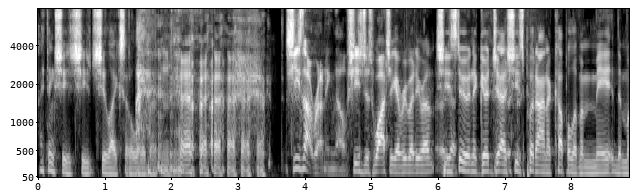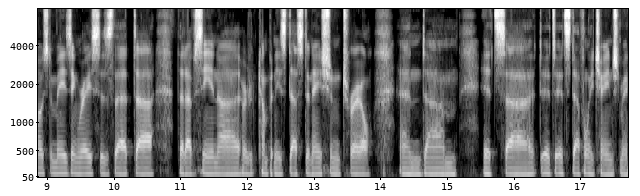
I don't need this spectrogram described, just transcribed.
I think she she she likes it a little bit. She's not running though. She's just watching everybody run. She's doing a good job. She's put on a couple of ama- the most amazing races that uh, that I've seen uh, her company's Cities Destination Trail, and um, it's uh, it's it's definitely changed me.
